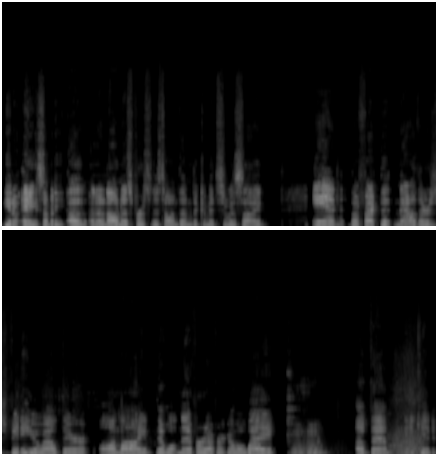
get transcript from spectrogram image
you know, a somebody, uh, an anonymous person is telling them to commit suicide, and the fact that now there's video out there online that will never ever go away mm-hmm. of them naked,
